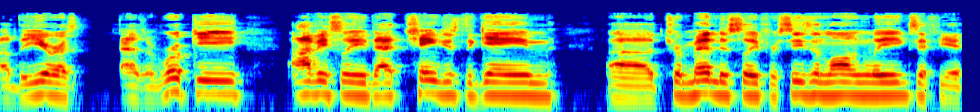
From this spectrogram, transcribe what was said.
of the year as, as a rookie. Obviously, that changes the game uh, tremendously for season long leagues. If you,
